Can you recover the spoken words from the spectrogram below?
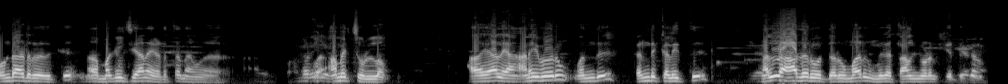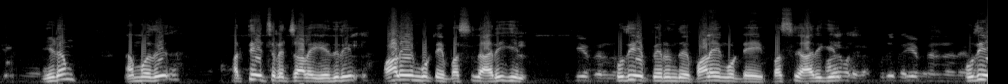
கொண்டாடுறதுக்கு மகிழ்ச்சியான இடத்த நாங்கள் அமைச்சுள்ளோம் ஆகையால் அனைவரும் வந்து கண்டு கழித்து நல்ல ஆதரவு தருமாறு மிக தாழ்மையுடன் கேட்டுக்கொள்கிறேன். இடம் நமது மத்திய சிறைச்சாலை எதிரில் பாளையங்கோட்டை பஸ்ஸில் அருகில். புதிய பேருந்து பாளையங்கோட்டை பஸ் அருகில். புதிய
